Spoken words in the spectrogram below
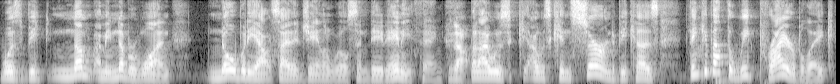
was be num- I mean number 1, nobody outside of Jalen Wilson did anything. No. But I was I was concerned because think about the week prior, Blake.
